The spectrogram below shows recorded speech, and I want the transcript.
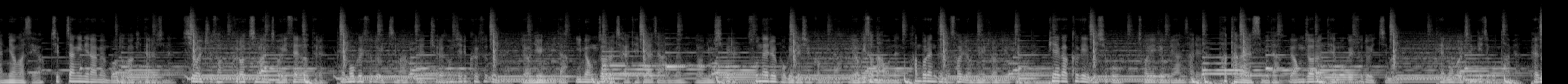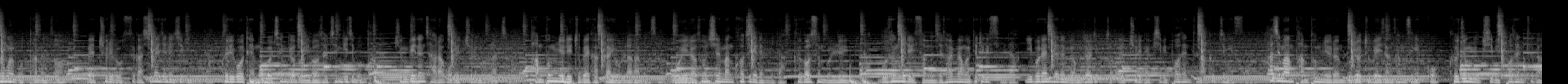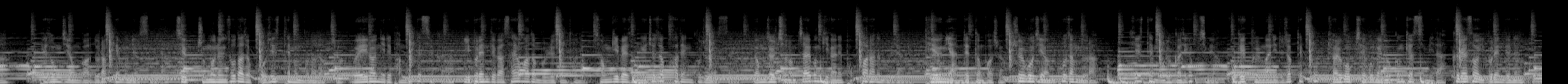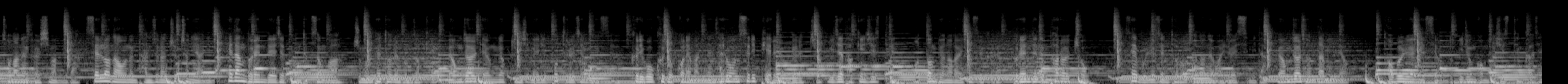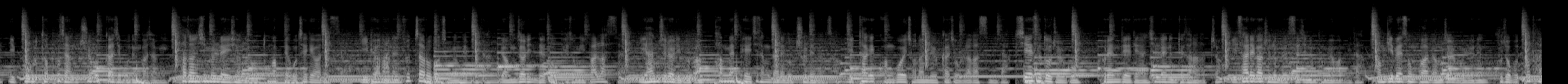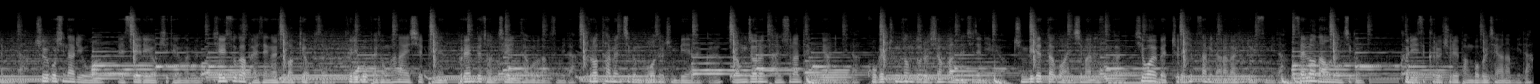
안녕하세요. 직장인이라면 모두가 기다려지는 10월 추석. 그렇지만 저희 셀러들은 대목일 수도 있지만 매출에 손실이 클 수도 있는 연휴입니다. 이 명절을 잘 대비하지 않으면 연휴 10일을 손해를 보게 되실 겁니다. 여기서 나오는 한 브랜드는 설 연휴 이런 이유 때문에 피해가 크게 입으시고 저에게 의뢰한 사례를 바탕하였습니다. 명절은 대목일 수도 있지만 대목을 챙기지 못하면 배송을 못하면서 매출이 로스가 심해지는 시기입니다. 그리고 대목을 챙겨도 이것을 챙기지 못하면 준비는 잘하고 매출은 몰랐지만 반품률이 두 배 가까이 올라가면서 오히려 손실만 커지게 됩니다. 그것은 물류입니다. 무슨 일이 있었는지 설명을 드리겠습니다. 이 브랜드는 명절 직접 매출이 112%나 급증했어요. 하지만 반품률은 무려 두 배 이상 상승했고 그중 62%가 배송 지연과 누락 때문이었습니다. 즉 주문은 쏟아졌고 시스템은 무너졌죠. 왜 이런 일이 반복됐을까요? 이 브랜드가 사용하던 물류 센터는 정기 배송에 최적화된 구조였어요. 명절처럼 짧은 기간에 폭발하는 물량에 대응이 안 됐던 거죠. 출고 지연, 포장 누락, 시스템 오류까지 겹치며 고객 불만이 누적됐고 결국 재구매로 끊겼습니다. 그래서 이 브랜드는 전환을 결심합니다. 셀러 나오는 단순한 추천이 아닌 해당 브랜드의 제품 특성과 주문 패턴을 분석해 명절 대응력 중심의 리포트를 제공했어요. 그리고 그 조건에 맞는 새로운 3PL을 연결했죠. 이제 바뀐 시스템 어떤 변화가 있었을까요? 브랜드는 8월 초 새 물류센터로 전환을 완료했습니다. 명절 전담 인력, WMS 연도, 이중 검수 시스템까지 입구부터 포장, 출고까지 모든 과정이 사전 시뮬레이션으로 통합되고 체계화됐어요. 이 변화는 숫자로도 증명됩니다. 명절인데도 배송이 빨랐어요. 이 한 줄의 리뷰가 판매 페이지 상단에 노출되면서 리타겟 광고의 전환율까지 올라갔습니다. CS도 줄고 브랜드에 대한 신뢰는 되살아났죠. 이 사례가 주는 메시지는 분명합니다. 정기 배송과 명절 물류는 구조부터 다릅니다. 출고 시나리오와 SLA 없이 대응하면 실수가 발생할 수밖에 없어요. 그리고 배송 하나의 실패는 브랜드 전체의 인상으로 남습니다. 그렇다면 지금 무엇을 준비해야 할까요? 명절은 단순한 대목이 아닙니다. 고객 충성도를 시험받는 시즌이에요. 준비됐다고 안심하는 순간 10월 매출의 13이 날아갈 수도 있습니다. 셀러 나오는 지금 그 리스크를 줄일 방법을 제안합니다.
